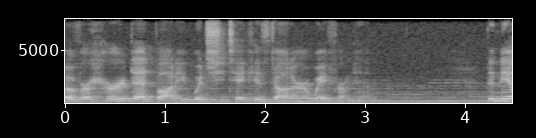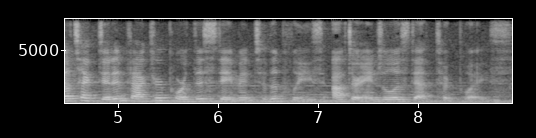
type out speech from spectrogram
over her dead body would she take his daughter away from him. The nail tech did in fact report this statement to the police after Angela's death took place.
